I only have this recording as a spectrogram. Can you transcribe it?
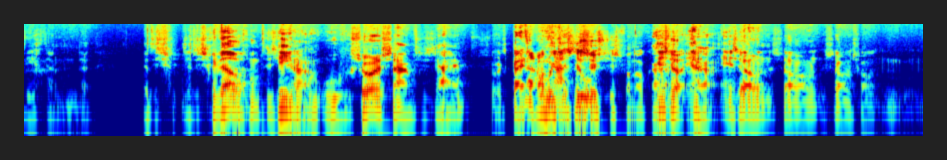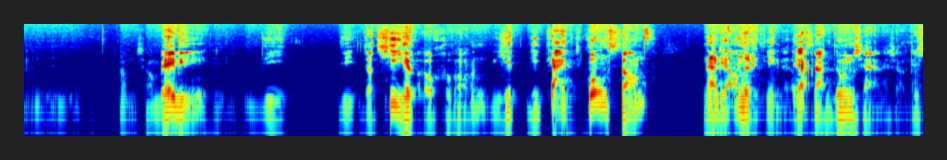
ligt. Dan, dat, is, dat is geweldig om te zien, Ja. hoe, hoe zorgzaam ze zijn. Een soort kleine broertjes en zusjes van elkaar. En, ja, Ja. zo'n zo'n zo'n zo'n zo'n zo'n baby, die, die, dat zie je ook gewoon, die, die kijkt constant naar die andere kinderen, wat ze aan het doen zijn en zo. Dus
